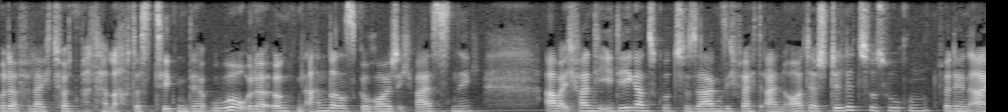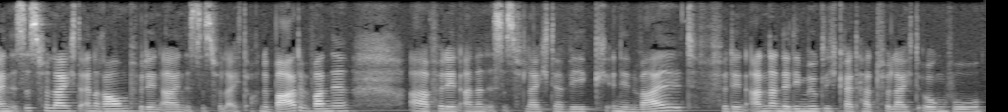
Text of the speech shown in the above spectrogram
oder vielleicht hört man dann auch das Ticken der Uhr oder irgendein anderes Geräusch, ich weiß es nicht. Aber ich fand die Idee ganz gut zu sagen, sich vielleicht einen Ort der Stille zu suchen. Für den einen ist es vielleicht ein Raum, für den einen ist es vielleicht auch eine Badewanne, äh, für den anderen ist es vielleicht der Weg in den Wald, für den anderen, der die Möglichkeit hat, vielleicht irgendwo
